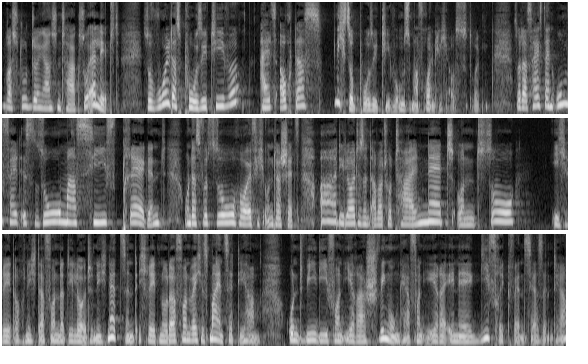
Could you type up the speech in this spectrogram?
was du den ganzen Tag so erlebst. Sowohl das Positive als auch das nicht so positive, um es mal freundlich auszudrücken. So, das heißt, dein Umfeld ist so massiv prägend und das wird so häufig unterschätzt. Ah, oh, die Leute sind aber total nett und so. Ich rede auch nicht davon, dass die Leute nicht nett sind. Ich rede nur davon, welches Mindset die haben und wie die von ihrer Schwingung her, von ihrer Energiefrequenz her sind, ja.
